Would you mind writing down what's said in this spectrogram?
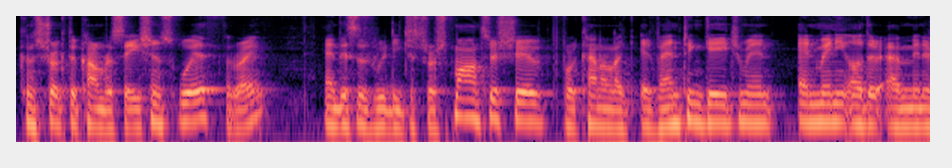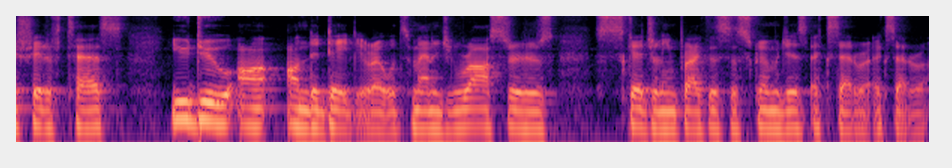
constructive conversations with, right? And this is really just for sponsorship for kind of like event engagement and many other administrative tests you do on, on the daily right what's managing rosters scheduling practices scrimmages etc etc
